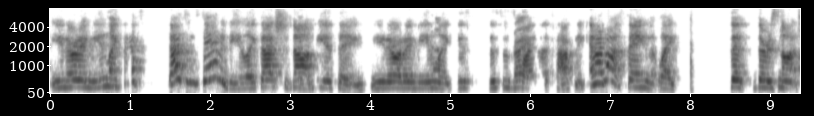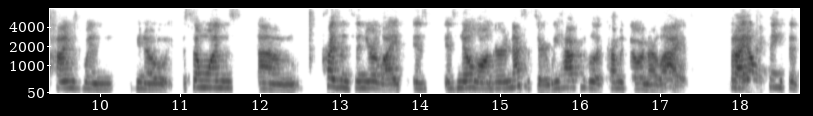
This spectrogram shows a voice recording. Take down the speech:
you know what i mean? Like that's that's insanity like that should not be a thing you know what i mean? Like this this is right. why that's happening. And i'm not saying that like that there's not times when you know someone's um, presence in your life is is no longer necessary. We have people that come and go in our lives, but right. I don't think that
